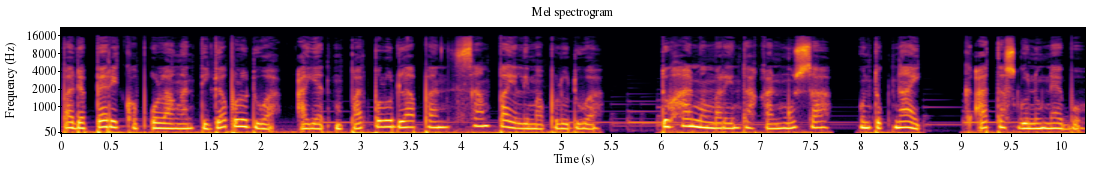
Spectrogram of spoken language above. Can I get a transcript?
pada perikop ulangan 32 ayat 48 sampai 52, Tuhan memerintahkan Musa untuk naik ke atas gunung Nebo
